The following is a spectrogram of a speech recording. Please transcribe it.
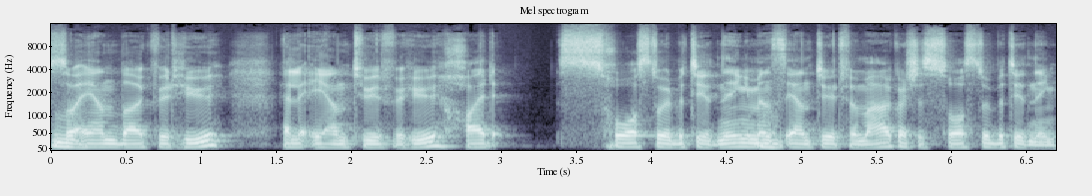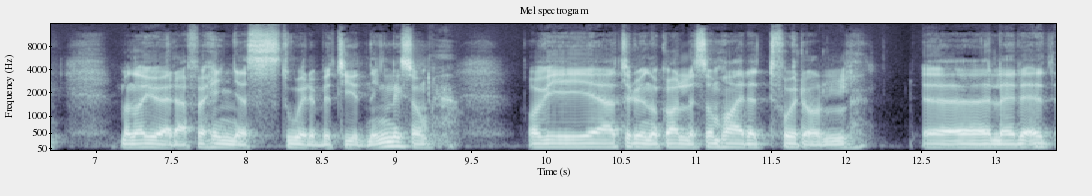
så en dag for hun, eller én tur for hun, har så stor betydning, mens en tur for meg har kanskje så stor betydning. Men da gjør jeg for hennes store betydning, liksom. Og vi, jeg tror nok alle som har et forhold eh, eller et,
